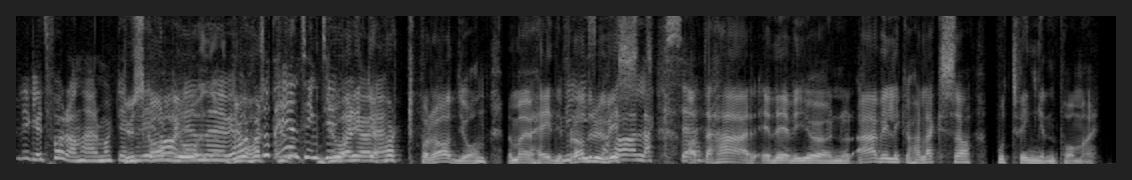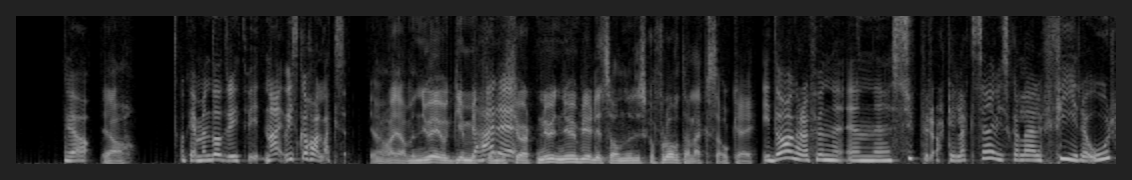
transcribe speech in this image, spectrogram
Vi ligger litt foran her, Martin. Du skal vi har, en, eh, vi har fortsatt du- én ting til å gjøre. Du har ikke hørt på radioen med meg og Heidi, for da hadde du visst at det her er det vi gjør. Når jeg vil ikke ha lekser, hun tvinger den på meg. Ja, Ja. ok, men da driter vi. Nei, vi skal ha lekser. Ja ja, men nå er jo gimmicken er- kjørt. Nå nå blir det sånn, du skal få lov til å ta lekser, OK. I dag har jeg funnet en eh, superartig lekse. Vi skal lære fire ord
